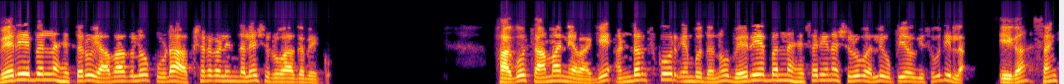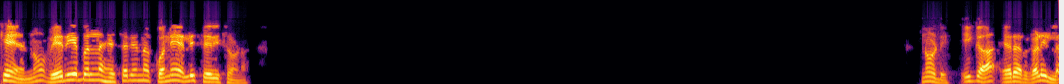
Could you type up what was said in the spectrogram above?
ವೇರಿಯೇಬಲ್ನ ಹೆಸರು ಯಾವಾಗಲೂ ಕೂಡ ಅಕ್ಷರಗಳಿಂದಲೇ ಶುರುವಾಗಬೇಕು. ಹಾಗೂ ಸಾಮಾನ್ಯವಾಗಿ ಅಂಡರ್ಸ್ಕೋರ್ ಎಂಬುದನ್ನು ವೇರಿಯೇಬಲ್ನ ಹೆಸರಿನ ಶುರುವಲ್ಲಿ ಉಪಯೋಗಿಸುವುದಿಲ್ಲ. ಈಗ ಸಂಖ್ಯೆಯನ್ನು ವೇರಿಯೇಬಲ್ನ ಹೆಸರಿನ ಕೊನೆಯಲ್ಲಿ ಸೇರಿಸೋಣ. ನೋಡಿ, ಈಗ ಎರರ್ ಗಳಿಲ್ಲ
